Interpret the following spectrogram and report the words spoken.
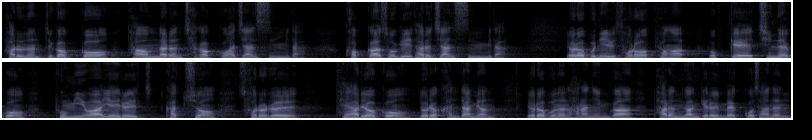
하루는 뜨겁고 다음 날은 차갑고 하지 않습니다. 겉과 속이 다르지 않습니다. 여러분이 서로 평화롭게 지내고 품위와 예의를 갖추어 서로를 대하려고 노력한다면 여러분은 하나님과 바른 관계를 맺고 사는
